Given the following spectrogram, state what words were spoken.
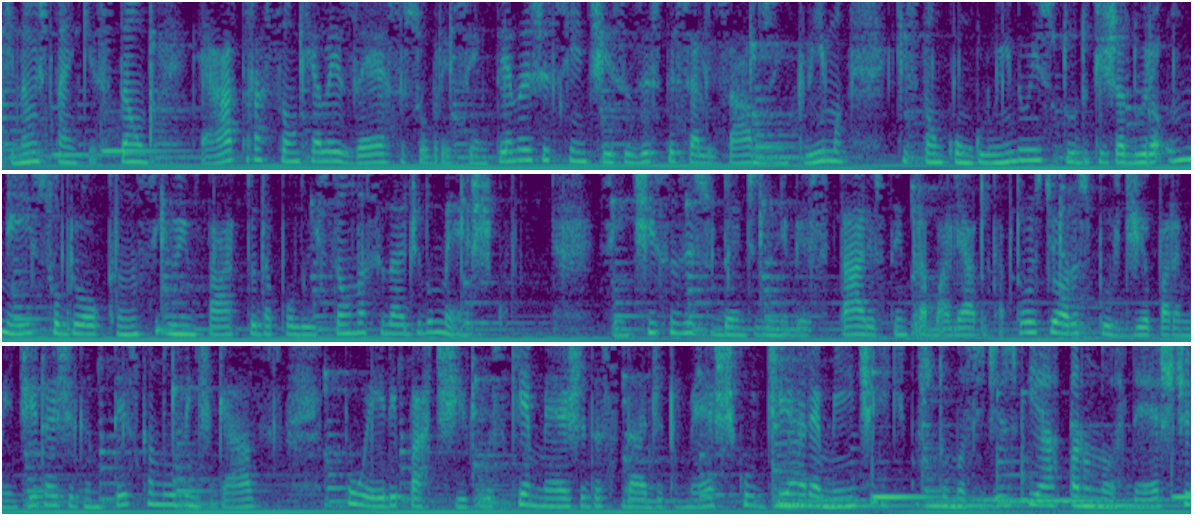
Que não está em questão é a atração que ela exerce sobre as centenas de cientistas especializados em clima que estão concluindo um estudo que já dura um mês sobre o alcance e o impacto da poluição na cidade do México. Cientistas e estudantes universitários têm trabalhado 14 horas por dia para medir a gigantesca nuvem de gases, poeira e partículas que emerge da cidade do México diariamente e que costuma se desviar para o Nordeste,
